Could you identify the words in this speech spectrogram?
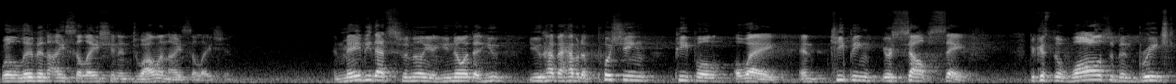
will live in isolation and dwell in isolation. And maybe that's familiar. You know that you, you have a habit of pushing people away and keeping yourself safe because the walls have been breached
